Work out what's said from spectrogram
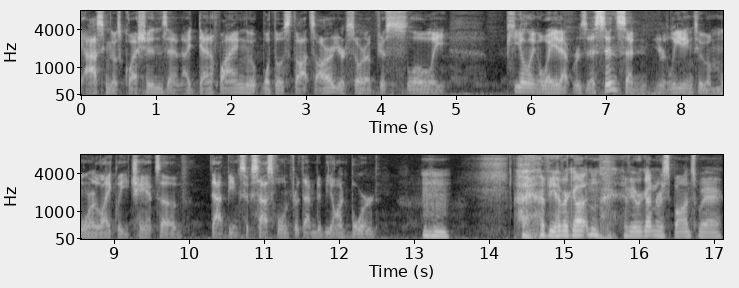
asking those questions and identifying the, what those thoughts are you're sort of just slowly peeling away that resistance and you're leading to a more likely chance of that being successful and for them to be on board Mm-hmm. have you ever gotten have you ever gotten a response where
